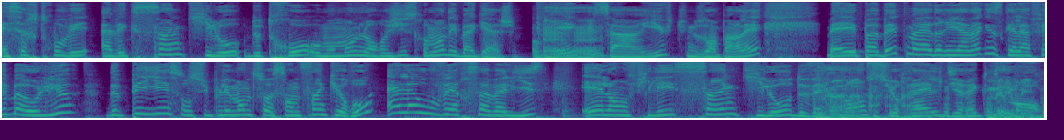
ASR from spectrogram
Elle s'est retrouvée avec 5 kilos de trop au moment de l'enregistrement des bagages. Ok, Mhm. ça arrive, tu nous en parlais. Mais elle est pas bête, mais Adriana, qu'est-ce qu'elle a fait? Bah au lieu de payer son supplément de 65 euros, elle a ouvert sa valise et elle a enfilé 5 kilos de vêtements sur elle Mais directement.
